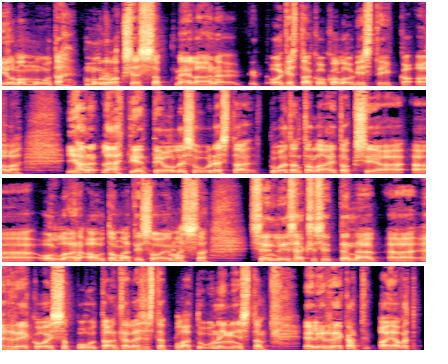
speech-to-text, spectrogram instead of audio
ilman muuta murroksessa. Meillä on oikeastaan koko logistiikka-ala. Ihan lähtien teollisuudesta, tuotantolaitoksia äh, ollaan automatisoimassa. Sen lisäksi sitten nämä äh, rekoissa puhutaan tällaisesta platooningista. Eli rekat ajavat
